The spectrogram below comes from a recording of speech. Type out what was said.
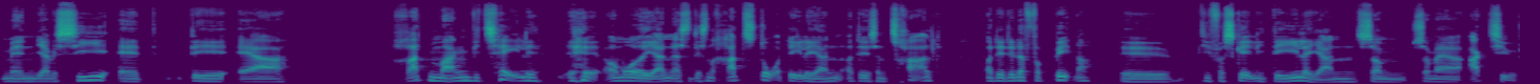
men jeg vil sige, at det er ret mange vitale øh, områder i hjernen, altså det er sådan en ret stor del af hjernen, og det er centralt, og det er det, der forbinder øh, de forskellige dele af hjernen, som, som er aktivt,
